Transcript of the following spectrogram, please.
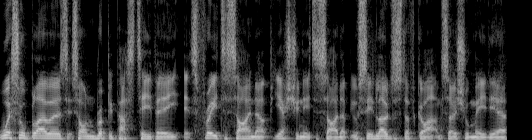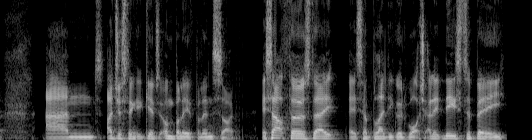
Whistleblowers, it's on Rugby Pass TV. It's free to sign up. Yes, you need to sign up. You'll see loads of stuff go out on social media. And I just think it gives unbelievable insight. It's out Thursday. It's a bloody good watch. And it needs to be,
